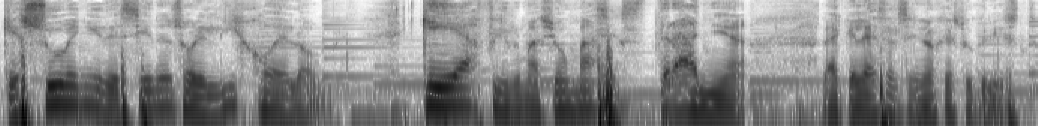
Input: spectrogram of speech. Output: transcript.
que suben y descienden sobre el Hijo del Hombre. Qué afirmación más extraña la que le hace el Señor Jesucristo.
